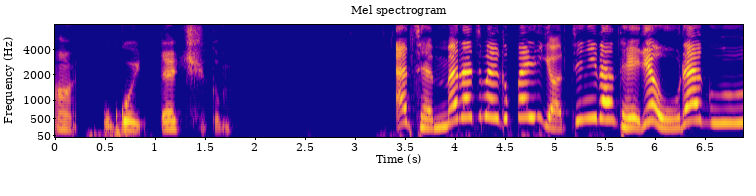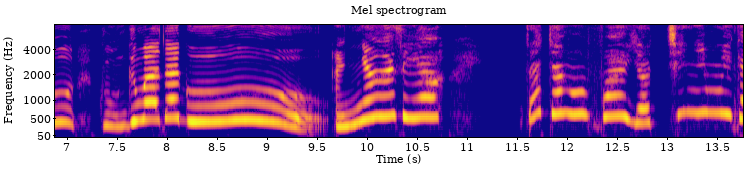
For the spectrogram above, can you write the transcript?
아, 오고 있대 지금. 아, 잔말하지 말고 빨리 여친이랑 데려오라고. 궁금하다고. 안녕하세요. 짜장 오빠 여친입니다.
